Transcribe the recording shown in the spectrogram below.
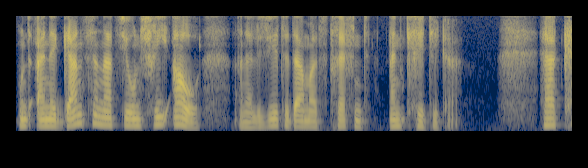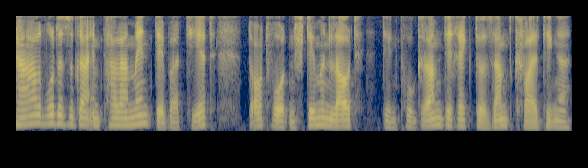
und eine ganze Nation schrie Au, analysierte damals treffend ein Kritiker. Herr Karl wurde sogar im Parlament debattiert, dort wurden Stimmen laut, den Programmdirektor samt Qualtinger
